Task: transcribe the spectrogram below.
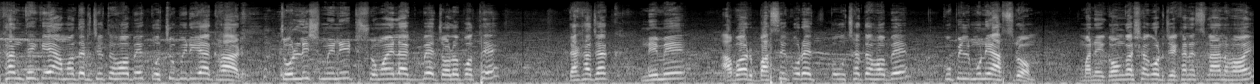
এখান থেকে আমাদের যেতে হবে কচুবিড়িয়া ঘাট। চল্লিশ মিনিট সময় লাগবে জলপথে। দেখা যাক, নেমে আবার বাসে করে পৌঁছাতে হবে কুপিলমুনি আশ্রম মানে গঙ্গাসাগর যেখানে স্নান হয়।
